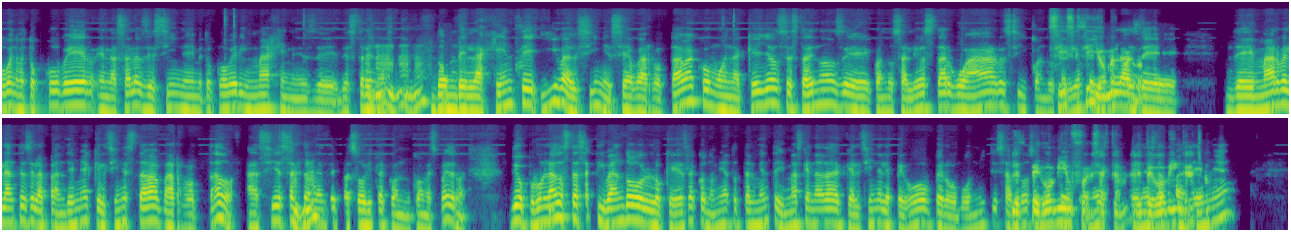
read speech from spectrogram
o bueno, me tocó ver en las salas de cine, me tocó ver imágenes de, estrenos donde la gente iba al cine, se abarrotaba como en aquellos estrenos de cuando salió Star Wars y cuando salieron películas de, de, Marvel antes de la pandemia, que el cine estaba abarrotado. Así exactamente pasó ahorita con, con Spider-Man digo, por un lado estás activando lo que es la economía totalmente y más que nada que al cine le pegó, pero bonito y sabroso. Le pegó bien, fue, exactamente, le pegó bien pandemia,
